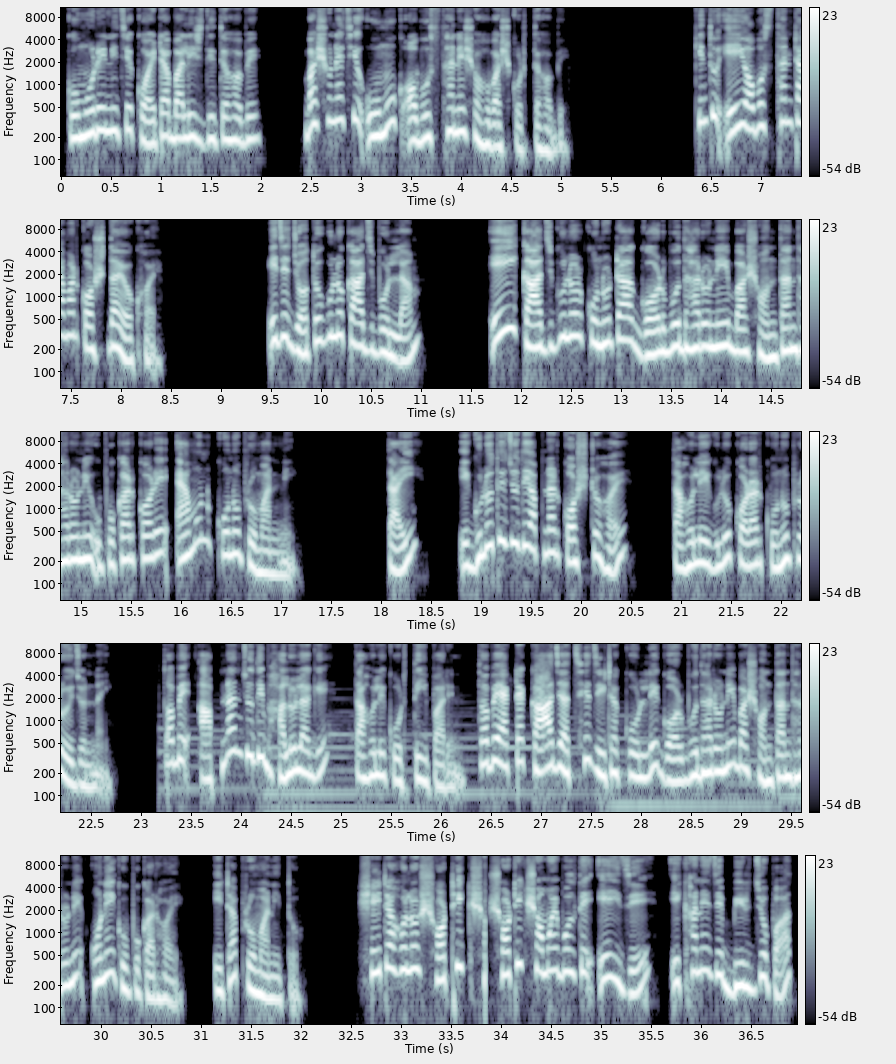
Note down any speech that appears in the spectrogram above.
কোমরের নিচে কয়টা বালিশ দিতে হবে? বা শুনেছি অমুক অবস্থানে সহবাস করতে হবে। কিন্তু এই অবস্থানটা আমার কষ্টদায়ক হয়। এই যে যতগুলো কাজ বললাম, এই কাজগুলোর কোনোটা গর্ভধারণে বা সন্তান ধারণে উপকার করে এমন কোনো প্রমাণ নেই। তাই এগুলোতে যদি আপনার কষ্ট হয় তাহলে এগুলো করার কোনো প্রয়োজন নাই। তবে আপনার যদি ভালো লাগে, তাহলে করতেই পারেন। তবে একটা কাজ আছে যেটা করলে গর্ভধারণে বা সন্তান ধারণে অনেক উপকার হয়। এটা প্রমাণিত। সেইটা হলো সঠিক সঠিক সময় বলতে এই যে, এখানে যে বীর্যপাত,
